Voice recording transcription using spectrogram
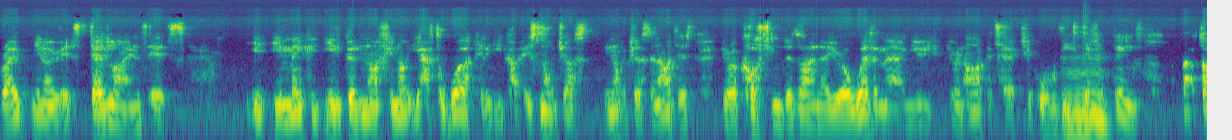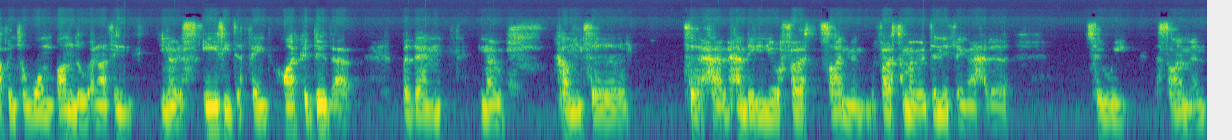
right? You know, it's deadlines. It's you, you make it. You're good enough. You know, you have to work at it. You can't. it's not just you're not just an artist. You're a costume designer. You're a weatherman. You, you're an architect. You're all these mm. different things wrapped up into one bundle. And I think you know it's easy to think oh, I could do that, but then you know come to to have, handing in your first assignment. The first time I ever did anything, I had a two week assignment,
